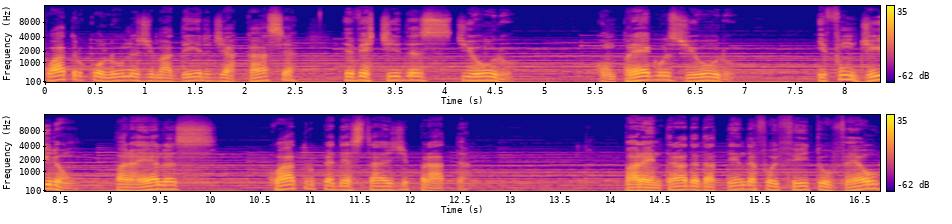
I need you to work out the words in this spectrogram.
quatro colunas de madeira de acácia revestidas de ouro, com pregos de ouro, e fundiram para elas quatro pedestais de prata. Para a entrada da tenda foi feito o véu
